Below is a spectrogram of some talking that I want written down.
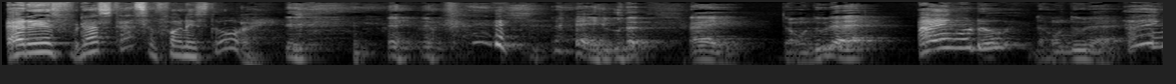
that is, that's, that's a funny story. hey, look, hey, don't do that. I ain't to do it. Don't do that. I ain't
